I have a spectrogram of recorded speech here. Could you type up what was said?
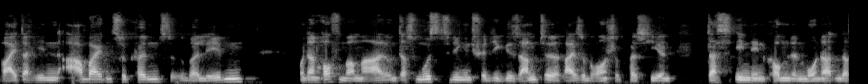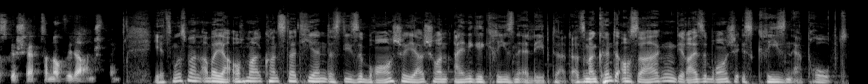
weiterhin arbeiten zu können, zu überleben und dann hoffen wir mal, und das muss zwingend für die gesamte Reisebranche passieren, dass in den kommenden Monaten das Geschäft dann auch wieder anspringt. Jetzt muss man aber ja auch mal konstatieren, dass diese Branche ja schon einige Krisen erlebt hat. Also man könnte auch sagen, die Reisebranche ist krisenerprobt.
